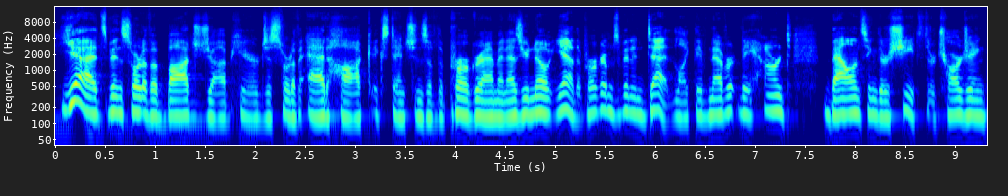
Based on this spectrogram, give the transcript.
Yeah, it's been sort of a bodge job here, just sort of ad hoc extensions of the program. And as you know, yeah, the program's been in debt. Like they've never, they aren't balancing their sheets. They're charging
